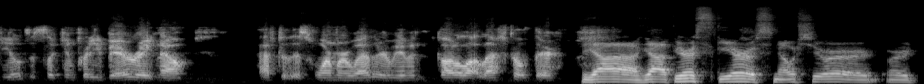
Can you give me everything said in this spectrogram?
fields, it's looking pretty bare right now. After this warmer weather, we haven't got a lot left out there. Yeah, yeah. If you're a skier or a snowshoer or or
